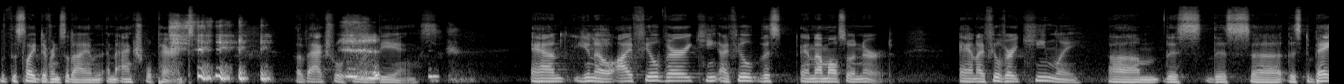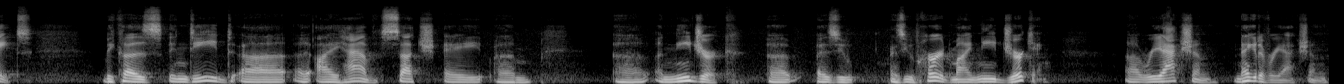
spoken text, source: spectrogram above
with the slight difference that I am an actual parent of actual human beings. And you know, I feel very keen. I feel this, and I'm also a nerd, and I feel very keenly um, this this uh, this debate because indeed uh, I have such a um, uh, a knee jerk uh, as you as you've heard my knee jerking uh, reaction negative reaction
